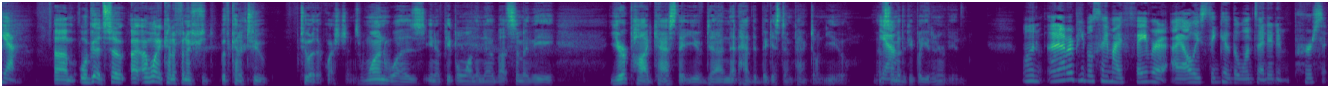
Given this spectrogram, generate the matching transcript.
Yeah. Um, well, good. So I, I want to kind of finish with kind of two two other questions. One was, you know, people want to know about some of the your podcasts that you've done that had the biggest impact on you. And Yeah. some of the people you'd interviewed. Well, whenever people say my favorite, I always think of the ones I did in person.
